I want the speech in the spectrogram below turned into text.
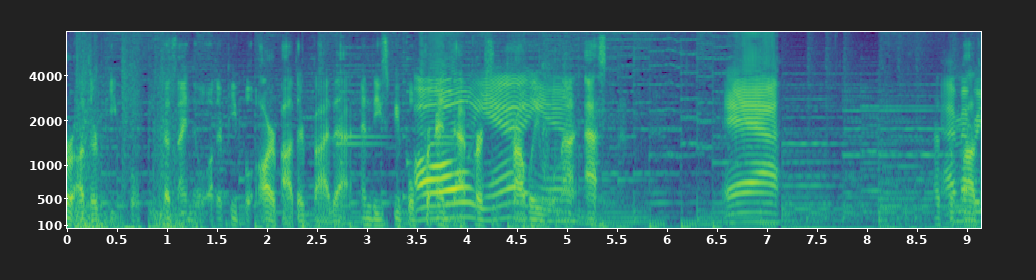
for other people because I know other people are bothered by that, and these people Oh, and that person yeah, probably will not ask. Yeah. That's I what bothers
